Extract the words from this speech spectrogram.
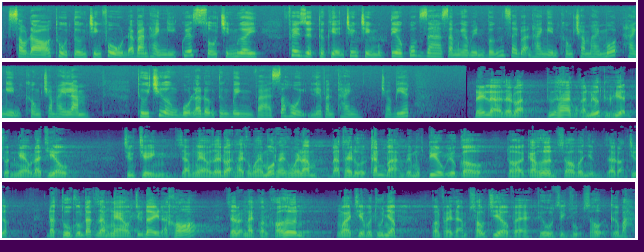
Sau đó, Thủ tướng Chính phủ đã ban hành nghị quyết số 90 phê duyệt thực hiện chương trình mục tiêu quốc gia giảm nghèo bền vững giai đoạn 2021-2025. Thứ trưởng Bộ Lao động Thương binh và Xã hội Lê Văn Thanh cho biết. Đây là giai đoạn thứ hai của cả nước thực hiện chuẩn nghèo đa chiều. Chương trình giảm nghèo giai đoạn 2021-2025 đã thay đổi căn bản về mục tiêu yêu cầu đòi hỏi cao hơn so với những giai đoạn trước. Đặc thù công tác giảm nghèo trước đây đã khó, giai đoạn này còn khó hơn. Ngoài chiều về thu nhập, còn phải giảm 6 chiều về thiếu hụt dịch vụ xã hội cơ bản.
